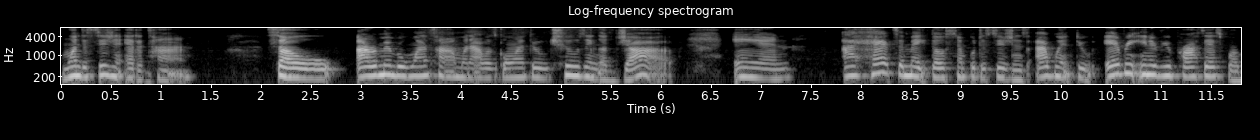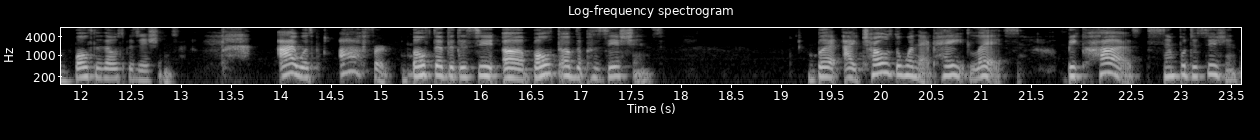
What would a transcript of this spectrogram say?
one decision at a time. So I remember one time when I was going through choosing a job and I had to make those simple decisions. I went through every interview process for both of those positions. I was offered both of the uh, both of the positions, but I chose the one that paid less because simple decision.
